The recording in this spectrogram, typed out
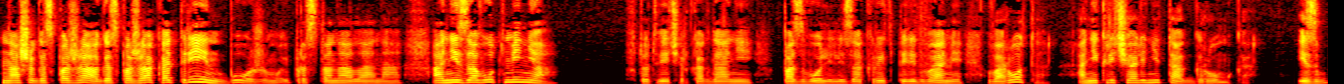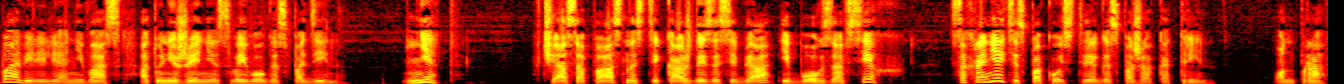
Наша госпожа! Госпожа Катрин! Боже мой!» — простонала она. «Они зовут меня!» В тот вечер, когда они позволили закрыть перед вами ворота, они кричали не так громко. Избавили ли они вас от унижения своего господина? Нет. В час опасности каждый за себя и Бог за всех. Сохраняйте спокойствие, госпожа Катрин. Он прав,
